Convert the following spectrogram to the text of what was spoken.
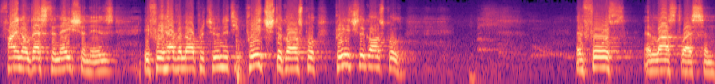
final destination is, if we have an opportunity, preach the gospel, preach the gospel. And fourth and last lesson.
